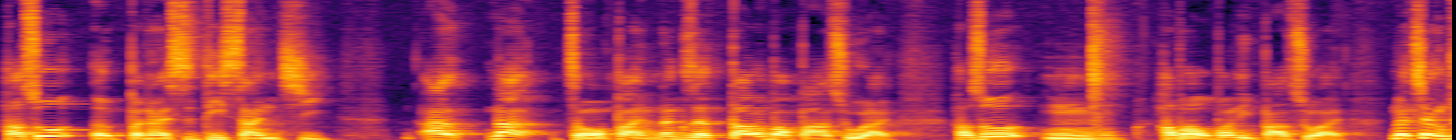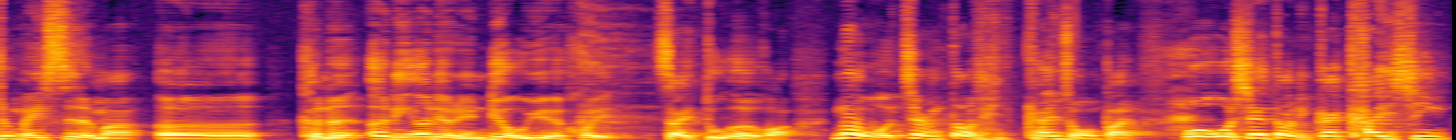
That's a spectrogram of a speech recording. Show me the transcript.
他说呃本来是第三季，啊，那怎么办？那个刀要不要拔出来？他说，嗯，好吧，我帮你拔出来。那这样就没事了吗？呃，可能二零二六年六月会再度恶化。那我这样到底该怎么办？我我现在到底该开心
